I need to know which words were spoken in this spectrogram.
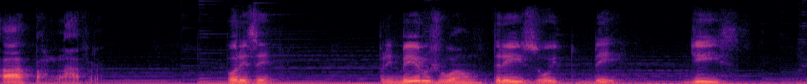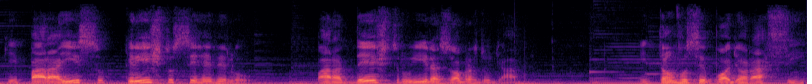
a palavra. Por exemplo, 1 João 3,8b diz que para isso Cristo se revelou para destruir as obras do diabo. Então você pode orar sim.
